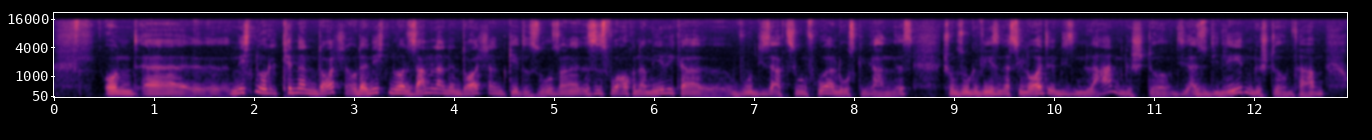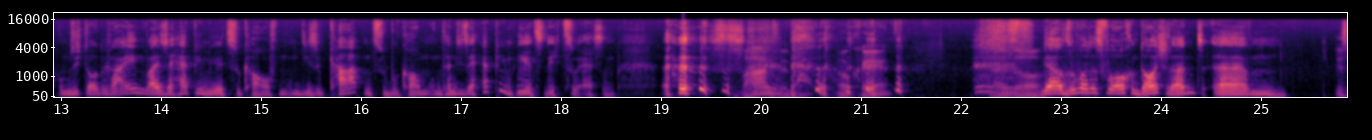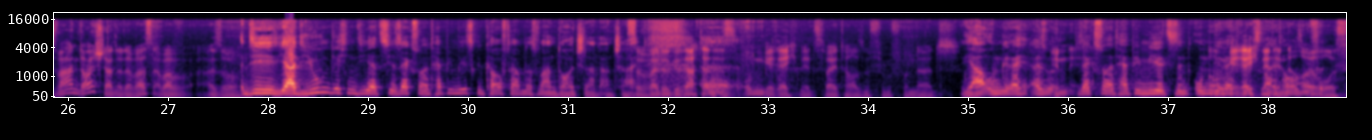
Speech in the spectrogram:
Und äh, nicht nur Kindern in Deutschland oder nicht nur Sammlern in Deutschland geht es so, sondern es ist wohl auch in Amerika, wo diese Aktion vorher losgegangen ist, schon so gewesen, dass die Leute in diesen Laden gestürmt, also die Läden gestürmt haben, um sich dort reihenweise Happy Meals zu kaufen, um diese Karten zu bekommen und dann diese Happy Meals nicht zu essen. Wahnsinn. Okay. Also. Ja, so war das wohl auch in Deutschland. Ähm, es war in Deutschland oder was? Aber also. Die, ja, die Jugendlichen, die jetzt hier 600 Happy Meals gekauft haben, das war in Deutschland anscheinend. So, weil du gesagt hast, äh, umgerechnet 2500. Ja, umgerechnet, also in, 600 Happy Meals sind umgerechnet, umgerechnet in Euros.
